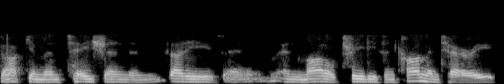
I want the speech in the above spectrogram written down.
documentation and studies and, and model treaties and commentaries,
